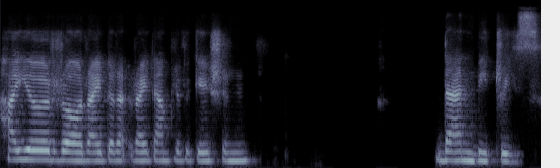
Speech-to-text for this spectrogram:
higher uh, write, write amplification than B trees,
